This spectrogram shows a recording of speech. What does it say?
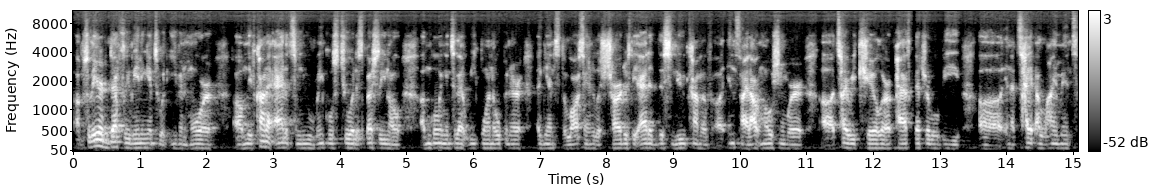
Um, so they are definitely leaning into it even more. Um, they've kind of added some new wrinkles to it, especially, you know, um, going into that week one opener against the Los Angeles Chargers. They added this new kind of uh, inside out motion where uh, Tyreek Hill or a pass catcher will be uh, in a tight alignment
